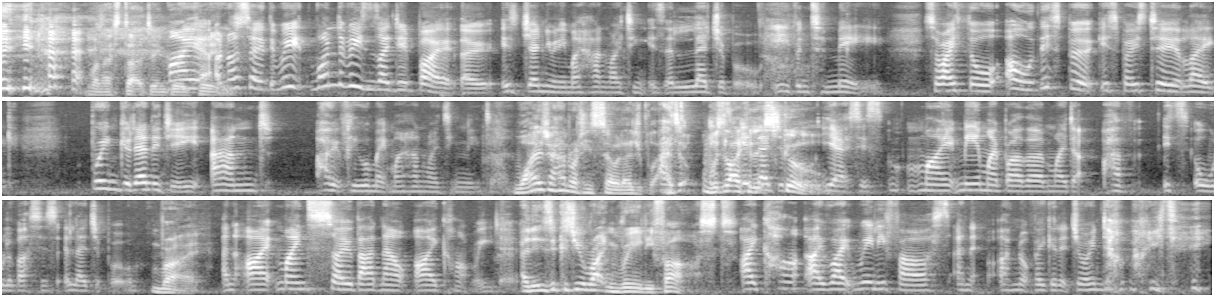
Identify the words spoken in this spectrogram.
when I started doing My, Greek E's. and also, the re- one of the reasons I did buy it though is genuinely my handwriting is illegible, even to me. So I thought, oh, this book is supposed to like bring good energy and hopefully will make my handwriting neater. Why is your handwriting so illegible? Was it like it at school? Yes, it's my me and my brother, my dad have it's all of us is illegible. Right. And I mine's so bad now I can't read it. And is it because you're writing really fast? I can't. I write really fast, and I'm not very good at joined up writing.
